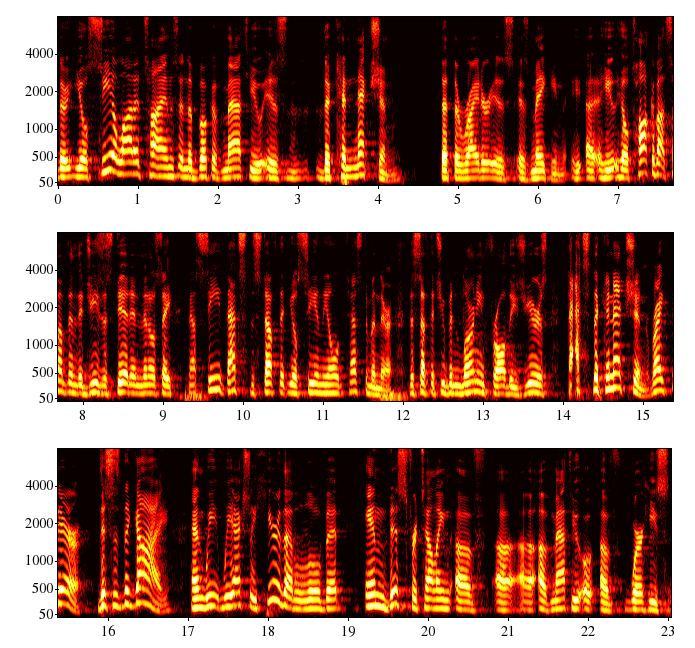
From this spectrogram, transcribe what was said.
the, you'll see a lot of times in the book of Matthew is the connection that the writer is, is making. He, uh, he, will talk about something that Jesus did, and then he'll say, Now, see, that's the stuff that you'll see in the Old Testament there. The stuff that you've been learning for all these years. That's the connection right there. This is the guy. And we, we actually hear that a little bit in this foretelling of, uh, uh of Matthew, of where he's,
